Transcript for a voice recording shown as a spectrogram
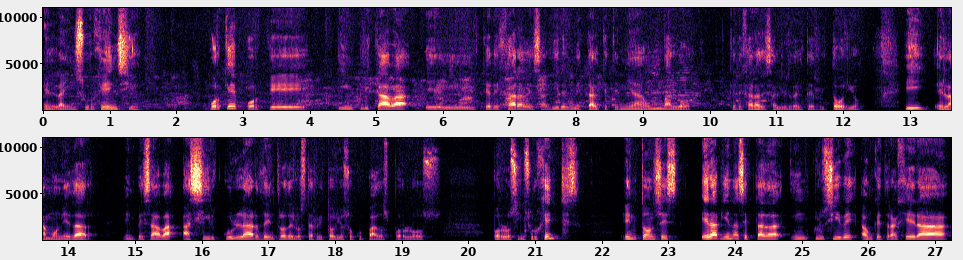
en la insurgencia. ¿Por qué? Porque implicaba que dejara de salir el metal que tenía un valor, que dejara de salir del territorio y el amonedar empezaba a circular dentro de los territorios ocupados por los, por los insurgentes. Entonces, era bien aceptada inclusive aunque trajera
